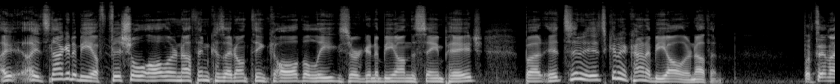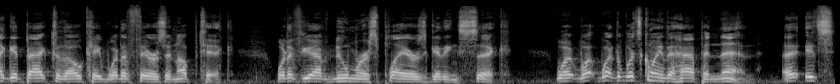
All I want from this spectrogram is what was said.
It's not going to be official all or nothing because I don't think all the leagues are going to be on the same page. But it's it's going to kind of be all or nothing. But then I get back to the okay. What if there's an uptick? What if you have numerous players getting sick? What what what what's going to happen then? Uh, It's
